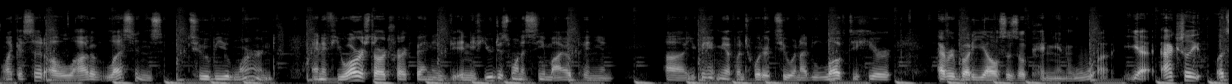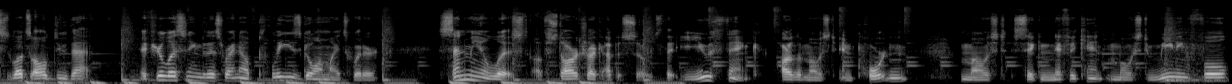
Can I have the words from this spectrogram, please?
Like I said, a lot of lessons to be learned. And if you are a Star Trek fan and if you just want to see my opinion, uh, you can hit me up on Twitter too, and I'd love to hear everybody else's opinion. Uh, yeah, actually, let's let's all do that. If you're listening to this right now, please go on my Twitter. Send me a list of Star Trek episodes that you think are the most important, most significant, most meaningful,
